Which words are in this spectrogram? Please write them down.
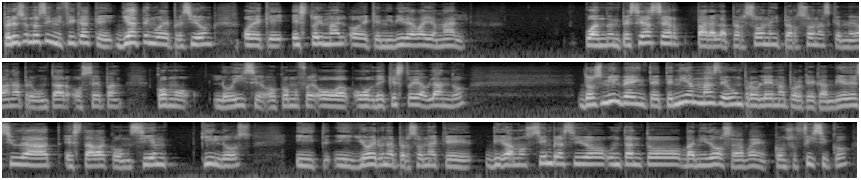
Pero eso no significa que ya tengo depresión o de que estoy mal o de que mi vida vaya mal. Cuando empecé a hacer para la persona y personas que me van a preguntar o sepan cómo lo hice o cómo fue o, de qué estoy hablando, 2020 tenía más de un problema porque cambié de ciudad, estaba con 100 kilos y, yo era una persona que, digamos, siempre ha sido un tanto vanidosa con su físico.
